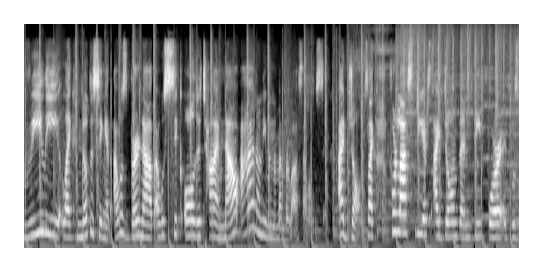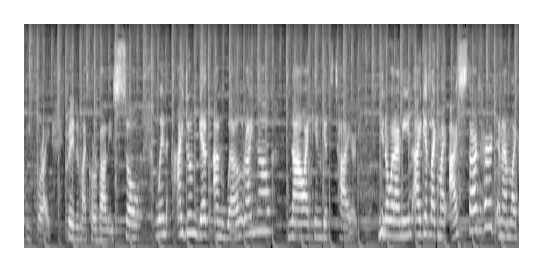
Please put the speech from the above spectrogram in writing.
really like noticing it. I was burnout. I was sick all the time. Now I don't even remember last time I was sick. I don't. Like for last three years, I don't. And before it was before I created my core values. So when I don't get unwell right now, now I can get tired. You know what I mean? I get like my eyes start hurt and I'm like,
